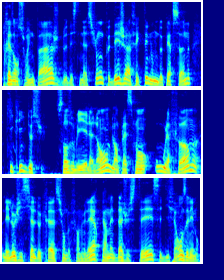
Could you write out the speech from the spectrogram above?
présent sur une page de destination peut déjà affecter le nombre de personnes qui cliquent dessus. Sans oublier la langue, l'emplacement ou la forme, les logiciels de création de formulaires permettent d'ajuster ces différents éléments.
